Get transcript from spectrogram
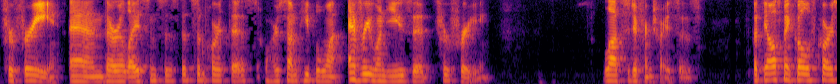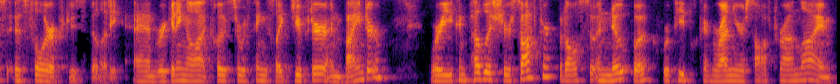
for free and there are licenses that support this or some people want everyone to use it for free. Lots of different choices. But the ultimate goal of course is full reproducibility and we're getting a lot closer with things like jupyter and binder where you can publish your software but also a notebook where people can run your software online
